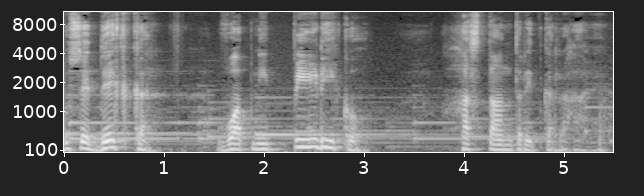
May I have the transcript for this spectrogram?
उसे देखकर वो अपनी पीढ़ी को हस्तांतरित कर रहा है।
